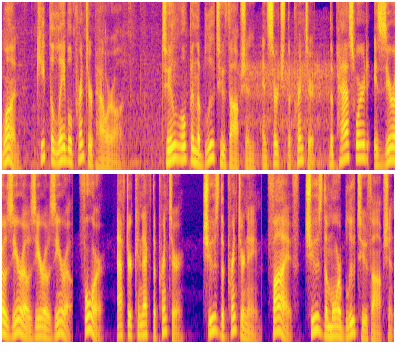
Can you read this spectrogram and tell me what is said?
1. Keep the label printer power on. 2. Open the Bluetooth option and search the printer. The password is 0000. 4. After connect the printer, choose the printer name. 5. Choose the More Bluetooth option.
